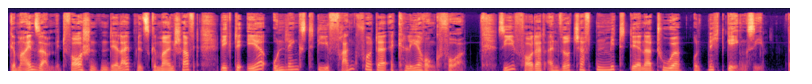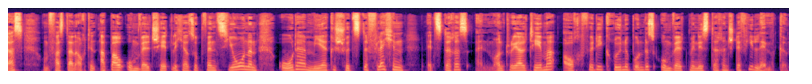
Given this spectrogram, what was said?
Gemeinsam mit Forschenden der Leibniz-Gemeinschaft legte er unlängst die Frankfurter Erklärung vor. Sie fordert ein Wirtschaften mit der Natur und nicht gegen sie. Das umfasst dann auch den Abbau umweltschädlicher Subventionen oder mehr geschützte Flächen. Letzteres ein Montreal-Thema auch für die grüne Bundesumweltministerin Steffi Lemke.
